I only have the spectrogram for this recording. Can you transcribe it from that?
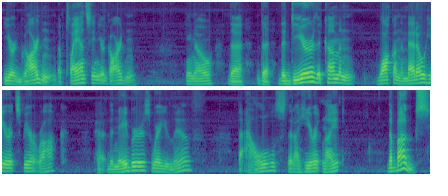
your garden, the plants in your garden, you know, the, the, the deer that come and walk on the meadow here at Spirit Rock, uh, the neighbors where you live, the owls that I hear at night, the bugs.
